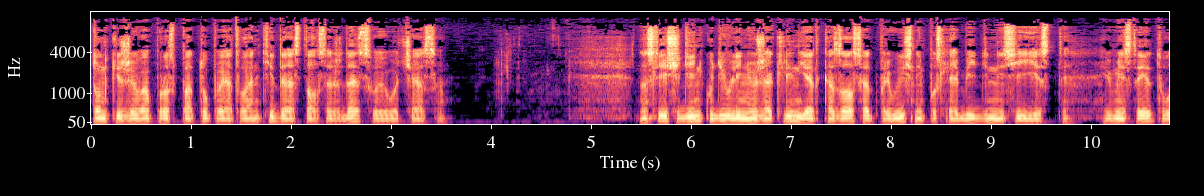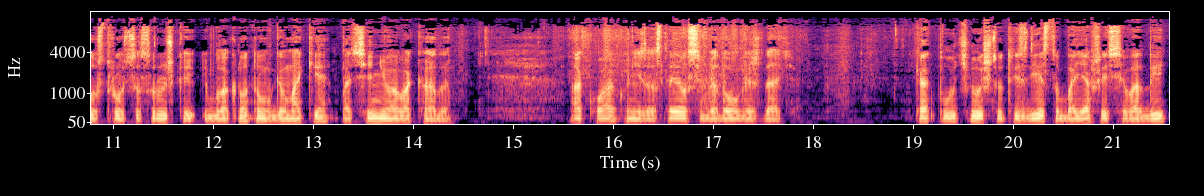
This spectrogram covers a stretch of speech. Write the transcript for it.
Тонкий же вопрос потопа и Атлантиды остался ждать своего часа. На следующий день, к удивлению Жаклин, я отказался от привычной послеобеденной сиесты и вместо этого устроился с ручкой и блокнотом в гамаке под сенью авокадо. Аку-Аку не заставил себя долго ждать. Как получилось, что ты с детства боявшийся воды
